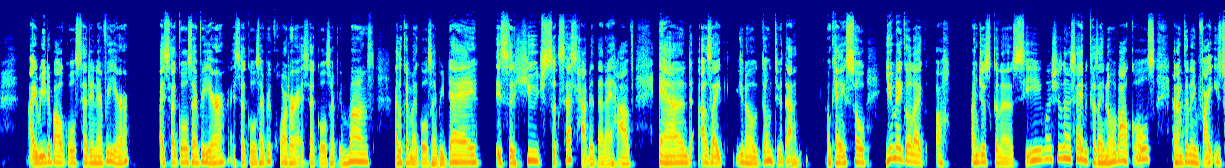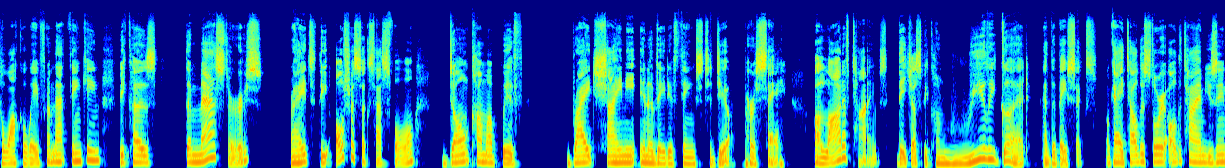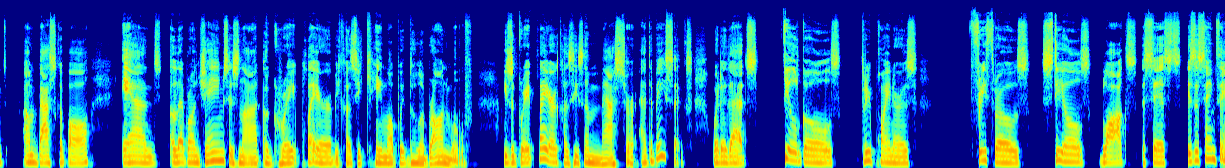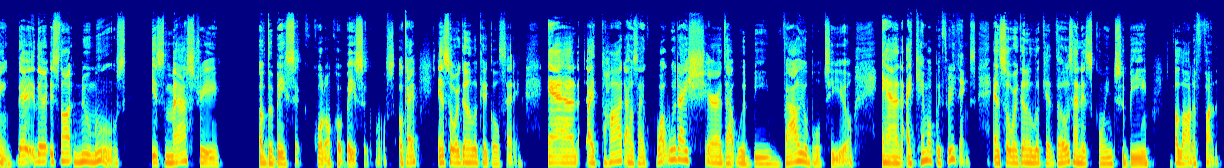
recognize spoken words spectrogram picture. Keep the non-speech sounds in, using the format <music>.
I read about goal setting every year. I set goals every year. I set goals every quarter. I set goals every month. I look at my goals every day. It's a huge success habit that I have. And I was like, you know, don't do that. Okay. So you may go like, oh, I'm just going to see what she's going to say because I know about goals. And I'm going to invite you to walk away from that thinking because the masters, right, the ultra successful don't come up with bright, shiny, innovative things to do per se a lot of times they just become really good at the basics. Okay. I tell this story all the time using um, basketball. And LeBron James is not a great player because he came up with the LeBron move. He's a great player because he's a master at the basics, whether that's field goals, three pointers, free throws, steals, blocks, assists, is the same thing. There, there, it's not new moves. It's mastery of the basic, quote unquote, basic moves. Okay. And so we're going to look at goal setting. And I thought, I was like, what would I share that would be valuable to you? And I came up with three things. And so we're going to look at those and it's going to be a lot of fun.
